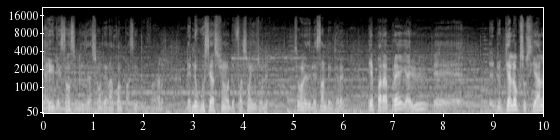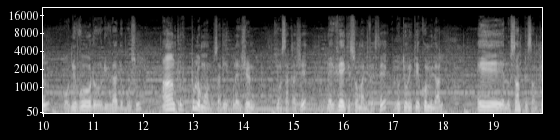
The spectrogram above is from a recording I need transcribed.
Il y a eu des sensibilisations, des rencontres passées des négociations de façon isolée, selon les, centres d'intérêt. Et par après, il y a eu le le dialogue social au niveau du village de Bossou entre tout le monde, c'est-à-dire les jeunes qui ont saccagé, les vieilles qui sont manifestées, l'autorité communale et le centre de santé.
